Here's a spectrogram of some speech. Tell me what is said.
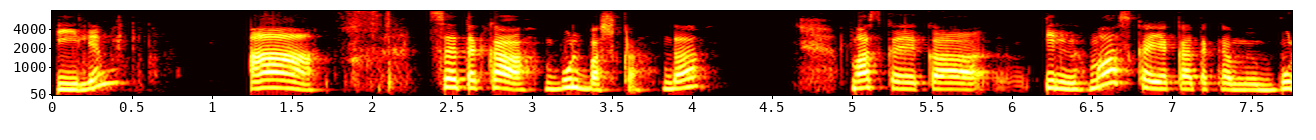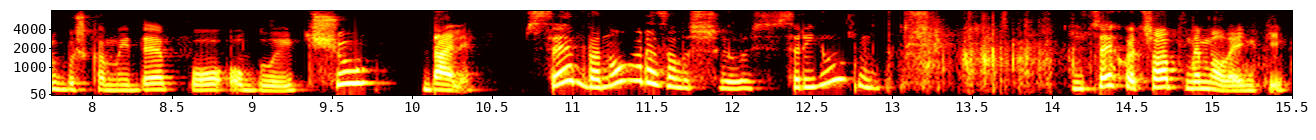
Пілінг. А, це така бульбашка, да? Маска, яка пілінг-маска, яка такими бульбашками йде по обличчю. Далі. Все, два номери залишилось. Серйозно? Ну, Цей хоча б не маленький.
